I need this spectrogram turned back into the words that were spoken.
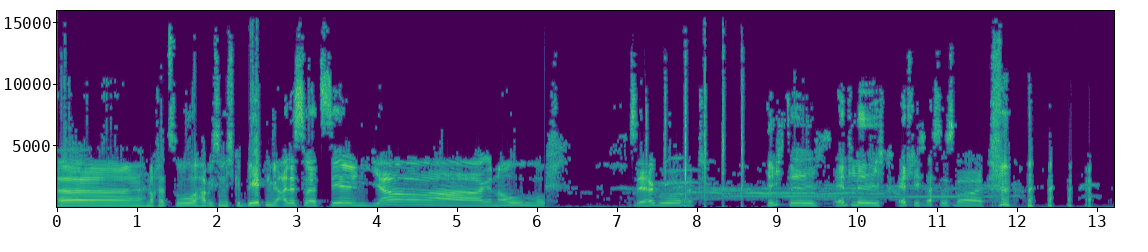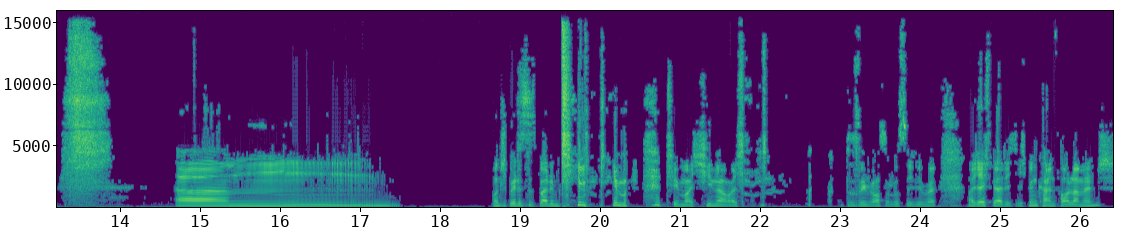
Äh, noch dazu habe ich sie nicht gebeten, mir alles zu erzählen. Ja, genau. Sehr gut. Richtig. Endlich. Endlich sagst du es mal. ähm, und spätestens bei dem Team, Thema, Thema China war ich, das ist irgendwie auch so lustig, war ich echt fertig. Ich bin kein fauler Mensch.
